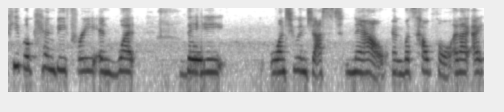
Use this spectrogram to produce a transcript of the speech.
people can be free in what they want to ingest now and what's helpful. And I, I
